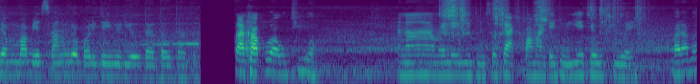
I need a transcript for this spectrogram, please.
જમવા બેસવાનું જો બળી જઈ વીડિયો ઉતારતા ઉતારતા. શાક આપણું આવું થયું અને અમે લઈ લીધું છે ચાખવા માટે જોઈએ કેવું થયું હોય. બરાબર?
